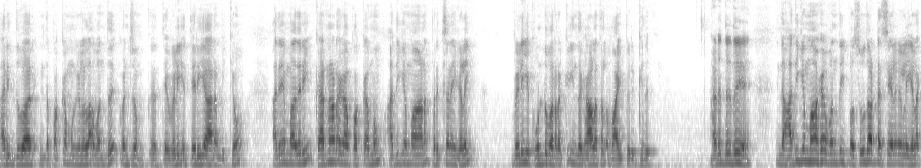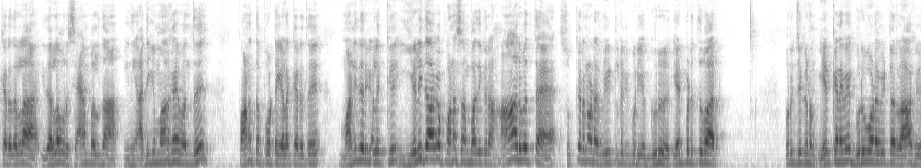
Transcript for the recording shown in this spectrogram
ஹரித்வார் இந்த பக்கங்களெல்லாம் வந்து கொஞ்சம் வெளியே தெரிய ஆரம்பிக்கும். அதே மாதிரி கர்நாடகா பக்கமும் அதிகமான பிரச்சனைகளை வெளியே கொண்டு வர்றதுக்கு இந்த காலத்தில் வாய்ப்பு இருக்குது. அடுத்தது இந்த அதிகமாக வந்து இப்போ சூதாட்ட செயல்களை இழக்கிறதெல்லாம் இதெல்லாம் ஒரு சாம்பிள் தான். இனி அதிகமாக வந்து பணத்தை போட்டு இழக்கிறது மனிதர்களுக்கு எளிதாக பணம் சம்பாதிக்கிற ஆர்வத்தை சுக்கரனோட வீட்டில் இருக்கக்கூடிய குரு ஏற்படுத்துவார். புரிஞ்சுக்கணும். ஏற்கனவே குருவோட வீட்டில் ராகு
